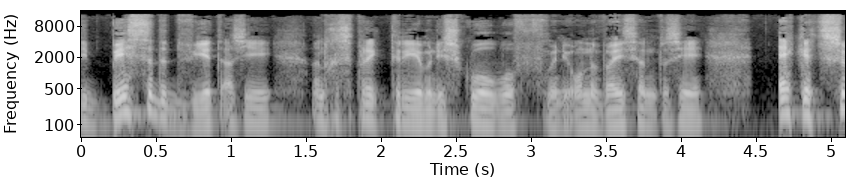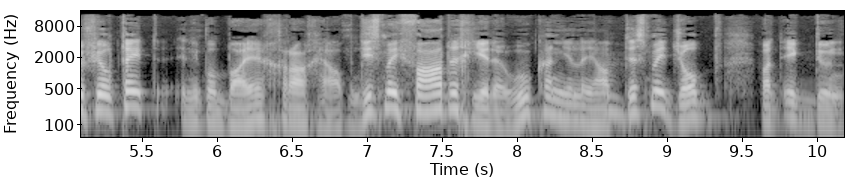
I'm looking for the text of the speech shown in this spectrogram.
die beste dit weet as jy in gesprek tree met die skoolhoof met die onderwyser om te sê ek het soveel tyd en ek wil baie graag help. Dis my vaardighede. Hoe kan julle help? Dis my job wat ek doen.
